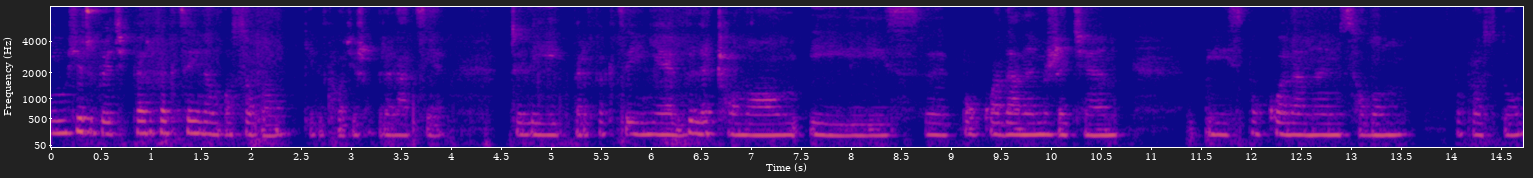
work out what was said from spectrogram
Nie musisz być perfekcyjną osobą, kiedy wchodzisz w relację, czyli perfekcyjnie wyleczoną i z poukładanym życiem i z poukładanym sobą po prostu.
